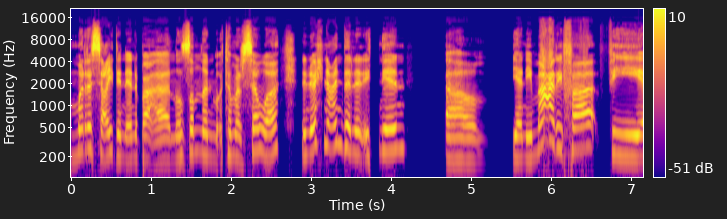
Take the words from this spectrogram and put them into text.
مرة سعيدة إن أنا نظمنا المؤتمر سوا. لأنه إحنا عندنا الاثنين يعني معرفة في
